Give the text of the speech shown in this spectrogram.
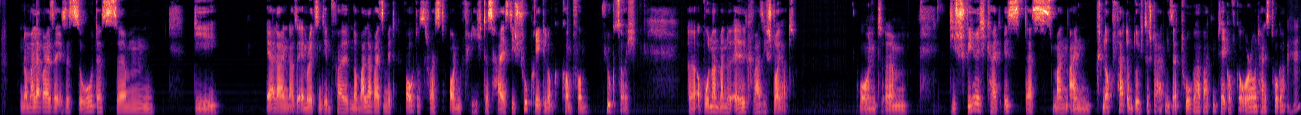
normalerweise ist es so, dass ähm, die Airline, also Emirates in dem Fall, normalerweise mit Autothrust on fliegt. Das heißt, die Schubregelung kommt vom Flugzeug, äh, obwohl man manuell quasi steuert. Und ähm, die Schwierigkeit ist, dass man einen Knopf hat, um durchzustarten, dieser Toga-Button, Take off Go Around heißt Toga. Mhm.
